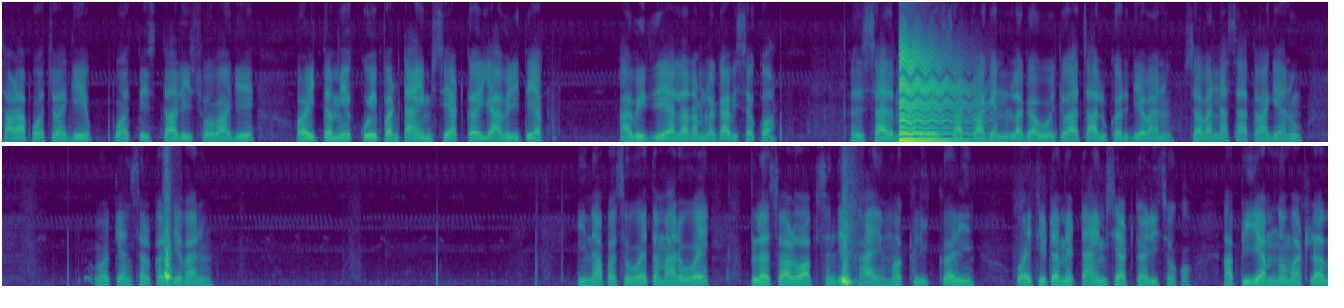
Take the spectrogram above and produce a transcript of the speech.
સાડા પાંચ વાગે, પાંચ પિસ્તાલીસ, છ વાગે, અહીં તમે કોઈ પણ ટાઈમ સેટ કરી આવી રીતે આવી રીતે એલાર્મ લગાવી શકો. સાત વાગ્યાનું લગાવવું હોય તો આ ચાલુ કરી દેવાનું, સવારના સાત વાગ્યાનું. કેન્સલ કરી દેવાનું. એના પછી હોય તમારો હોય પ્લસવાળો ઓપ્શન દેખાય, એમાં ક્લિક કરી હોયથી તમે ટાઈમ સેટ કરી શકો. આ પીએમનો મતલબ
